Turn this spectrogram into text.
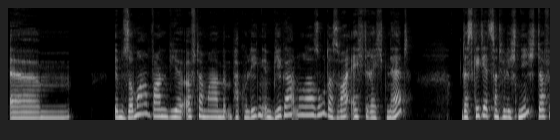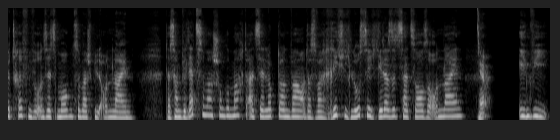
Ähm, Im Sommer waren wir öfter mal mit ein paar Kollegen im Biergarten oder so. Das war echt recht nett. Das geht jetzt natürlich nicht. Dafür treffen wir uns jetzt morgen zum Beispiel online. Das haben wir letzte Mal schon gemacht, als der Lockdown war. Und das war richtig lustig. Jeder sitzt halt zu Hause online. Ja. Irgendwie,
